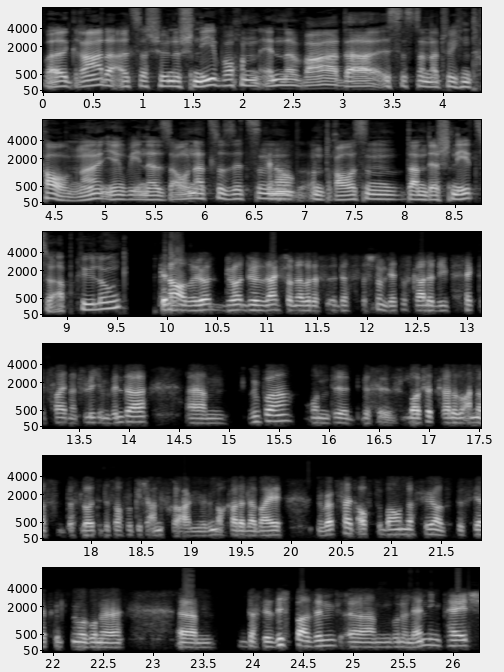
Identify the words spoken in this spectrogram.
weil gerade als das schöne Schneewochenende war, da ist es dann natürlich ein Traum, ne? irgendwie in der Sauna zu sitzen genau. und draußen dann der Schnee zur Abkühlung. Genau, also du, du, du sagst schon, also das, das, das stimmt. Jetzt ist gerade die perfekte Zeit. Natürlich im Winter ähm, super und äh, das ist, läuft jetzt gerade so an, dass, dass Leute das auch wirklich anfragen. Wir sind auch gerade dabei, eine Website aufzubauen dafür. Also bis jetzt gibt es nur so eine, ähm, dass wir sichtbar sind, ähm, so eine Landingpage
